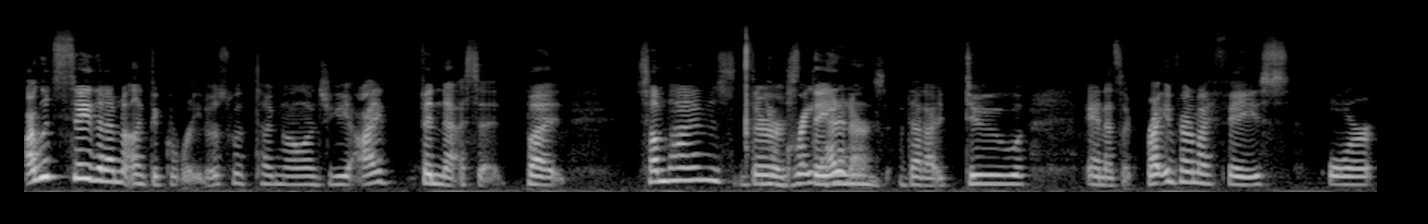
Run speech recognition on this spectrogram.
I would say that I'm not like the greatest with technology. I finesse it, but sometimes there's things editor. that I do and it's like right in front of my face or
